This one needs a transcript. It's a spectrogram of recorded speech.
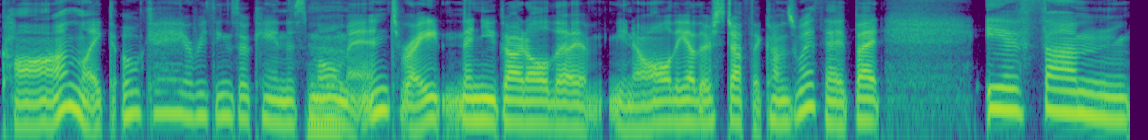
calm, like, okay, everything's okay in this Yeah. moment, right? And then you got all the, you know, all the other stuff that comes with it. But if, um,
